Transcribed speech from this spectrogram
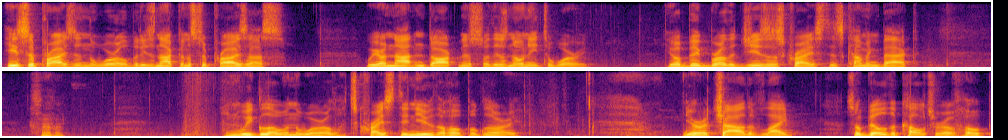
He's surprising the world, but he's not going to surprise us. We are not in darkness, so there's no need to worry. Your big brother, Jesus Christ, is coming back. and we glow in the world. It's Christ in you, the hope of glory. You're a child of light. So build a culture of hope.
